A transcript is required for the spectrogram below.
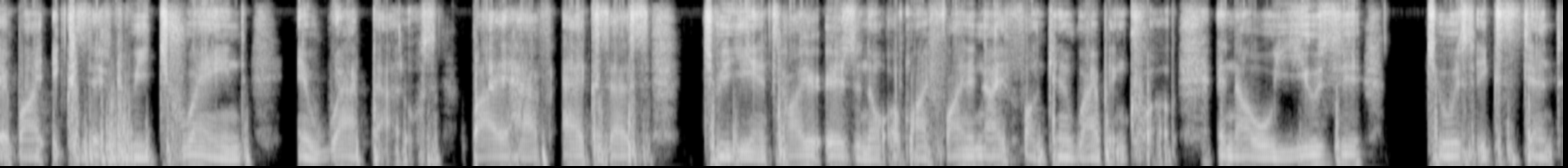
am I excessively trained in rap battles, but I have access to the entire arsenal of my Friday Night Funkin' rapping club, and I will use it to its extent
